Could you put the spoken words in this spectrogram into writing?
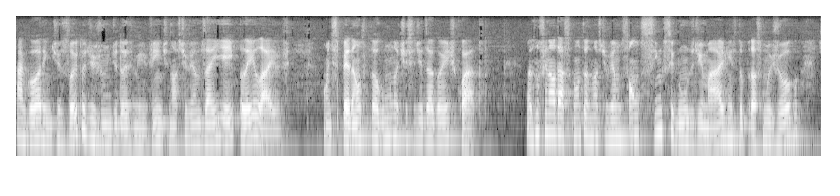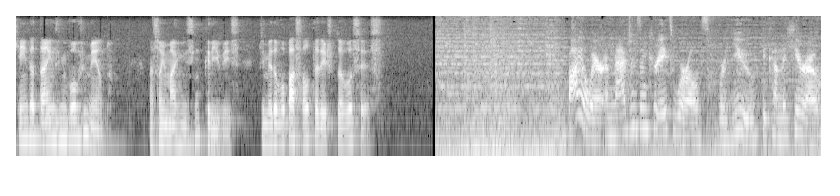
Agora, em 18 de junho de 2020, nós tivemos a EA Play Live, onde esperamos por alguma notícia de Dragon Age 4. Mas no final das contas nós tivemos só uns 5 segundos de imagens do próximo jogo que ainda está em desenvolvimento. Mas são imagens incríveis. Primeiro eu vou passar o trecho para vocês. BioWare imagines and creates worlds where you become the hero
